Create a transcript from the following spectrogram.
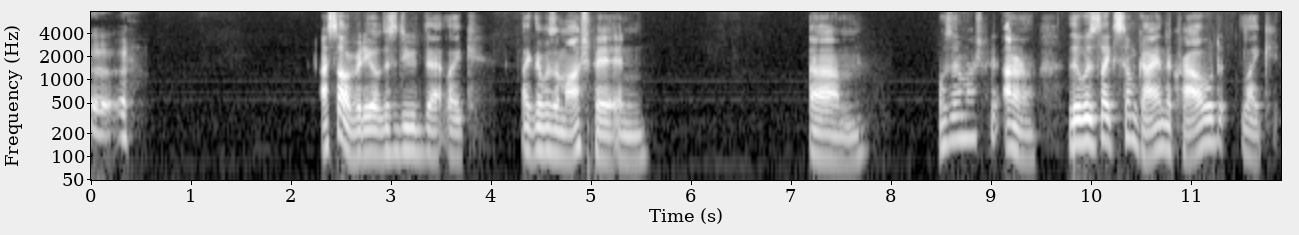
Yeah. I saw a video of this dude that like like there was a mosh pit and um was it a mosh pit? I don't know. There was like some guy in the crowd like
